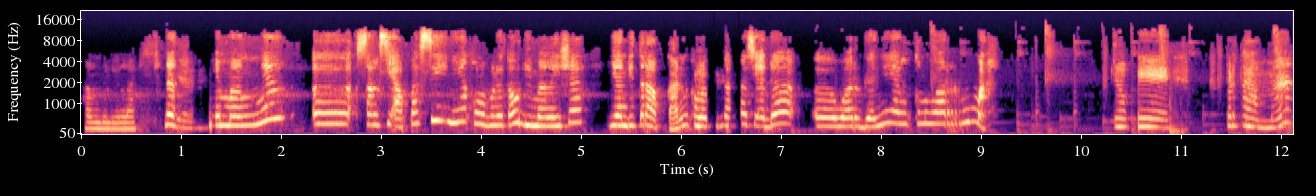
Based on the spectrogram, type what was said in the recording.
Alhamdulillah. Nah, yeah. memangnya uh, sanksi apa sih Nia kalau boleh tahu di Malaysia yang diterapkan kalau kita masih ada uh, warganya yang keluar rumah? Oke, pertama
